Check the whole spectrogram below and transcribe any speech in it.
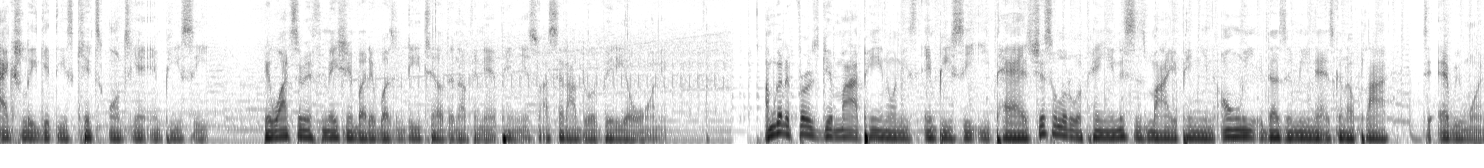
actually get these kits onto your MPC? They watched some information, but it wasn't detailed enough in their opinion. So I said I'll do a video on it. I'm going to first give my opinion on these MPC e-pads. Just a little opinion. This is my opinion only. It doesn't mean that it's going to apply to everyone.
